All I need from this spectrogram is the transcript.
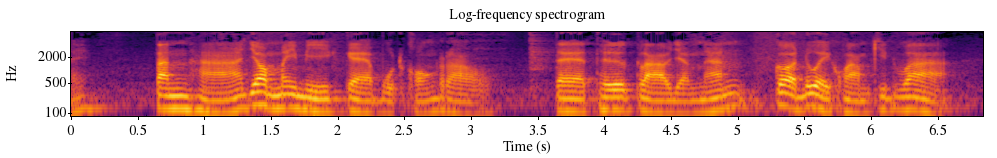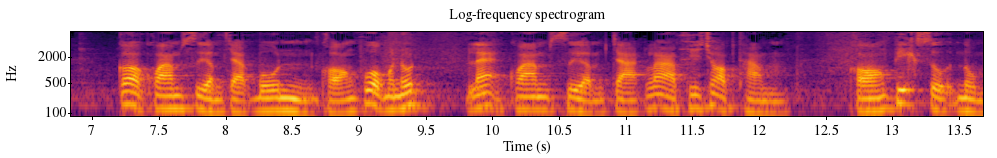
ย ตัณหาย่อมไม่มีแก่บุตรของเรา แต่เธอกล่าวอย่างนั้นก็ด้วยความคิดว่า ก็ความเสื่อมจากบุญของพวกมนุษย์ และความเสื่อมจากลาบที่ชอบธรรม ของภิกษุหนุ่ม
